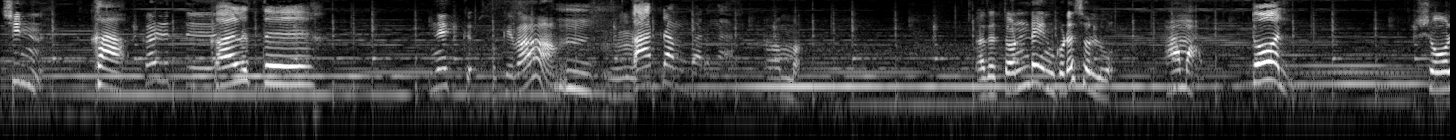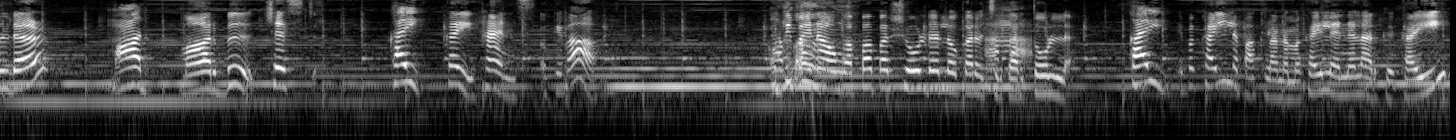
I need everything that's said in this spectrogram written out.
சின் கா. கழுத்து. கழுத்து. நெக் ஓகேவா ம், காட்டுறாங்க பாருங்க. ஆமா. அத தொண்டைன்னு கூட சொல்லுவோம். ஆமா. தோல். ஷோல்டர் மார் மார்பு. செஸ்ட் கை. கை. ஹேண்ட்ஸ் ஓகேவா குட்டி பையனை அவங்க அப்பா பார் ஷோல்டர்ல உட்கார வச்சிருக்காரு தோல்ல. கை. இப்ப கையில பார்க்கலாம். நம்ம கையில என்னெல்லாம் இருக்கு? கை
